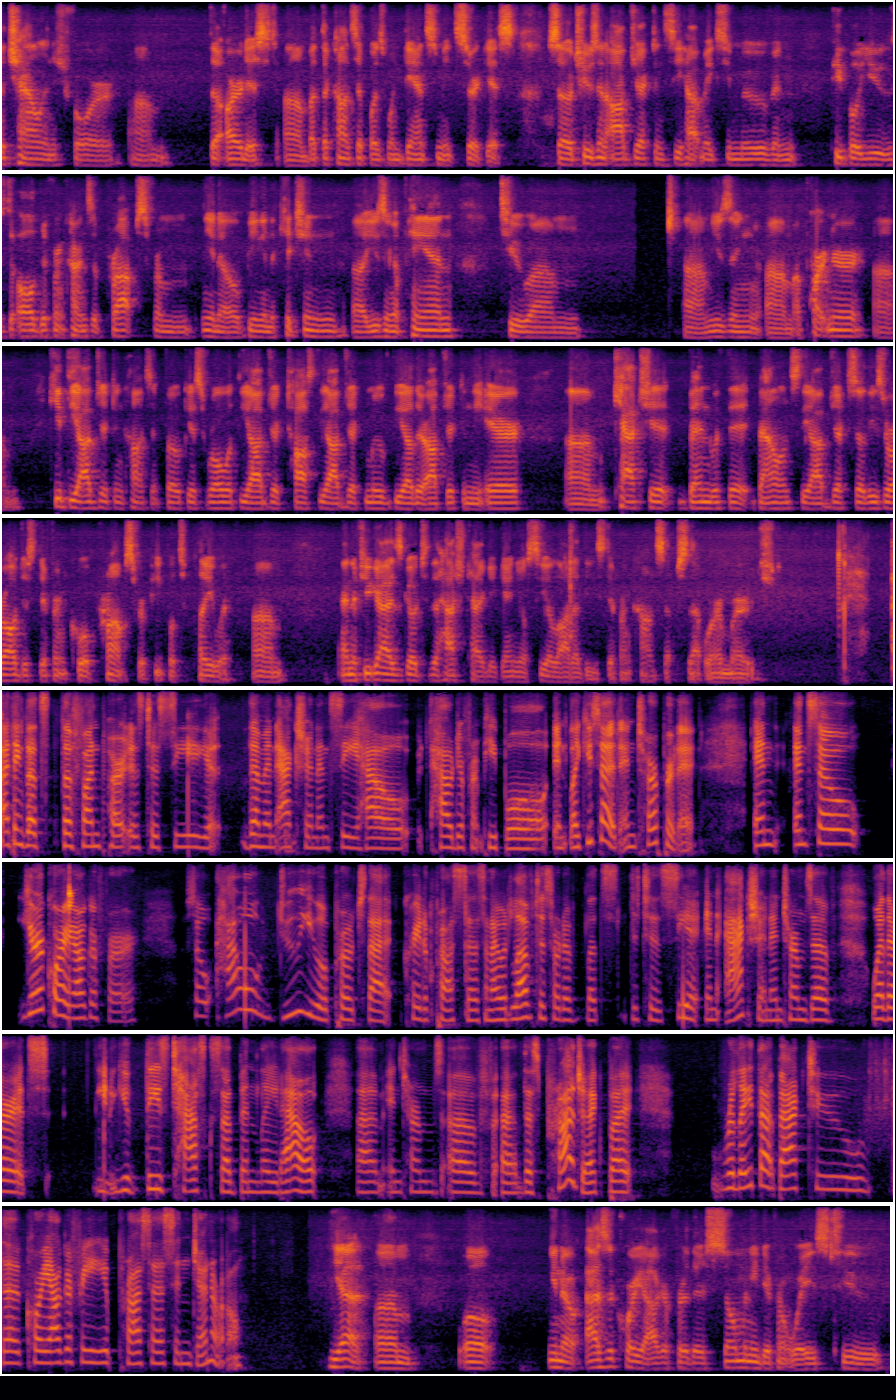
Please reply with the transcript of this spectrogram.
the challenge for um, the artist. Um, but the concept was when dance meets circus. So choose an object and see how it makes you move. And people used all different kinds of props from, you know, being in the kitchen, uh, using a pan, to um, um using um, a partner. Um, keep the object in constant focus, roll with the object, toss the object, move the other object in the air. Um, catch it, bend with it, balance the object. So these are all just different cool prompts for people to play with. Um, and if you guys go to the hashtag again, you'll see a lot of these different concepts that were emerged. I think that's the fun part is to see them in action and see how how different people, like you said, interpret it. And and so you're a choreographer. So how do you approach that creative process? And I would love to sort of let's to see it in action in terms of whether it's you know you, these tasks have been laid out um, in terms of uh, this project but relate that back to the choreography process in general. Yeah um, well you know as a choreographer there's so many different ways to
